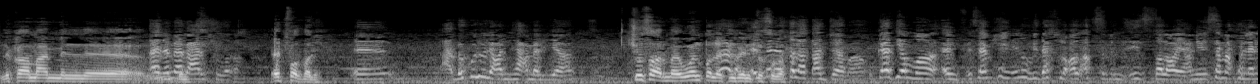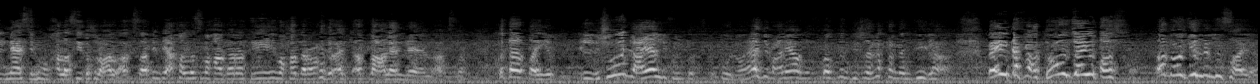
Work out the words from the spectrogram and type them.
لقاء مع ام ال- أنا ما. بعرف شو وضع اتفضلي آه، عم بقولوا لي عنها عمليات. شو صار ما وين طلعت البنت الصبح؟ طلعت على الجامعة. وكانت يما سامحين إنهم يدخلوا على الأقصى من الصلاة يعني سمحوا للناس إنهم خلص يدخلوا على الأقصى. بدي أخلص محاضرتي محاضرة واحدة وأد- أطلع على ال- الأقصى. قلت لها طيب الشهود العيال اللي في بيكونوا هاجم عليها ونصطف بدي يشرحها منديلها فهي دفعته وجاي طاشها هذا هو كل اللي صاير.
